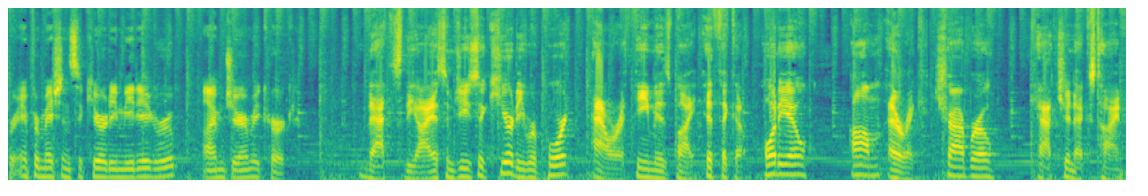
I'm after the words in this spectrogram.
For Information Security Media Group, I'm Jeremy Kirk. That's the ISMG Security Report. Our theme is by Ithaca Audio. I'm Eric Chabrow. Catch you next time.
